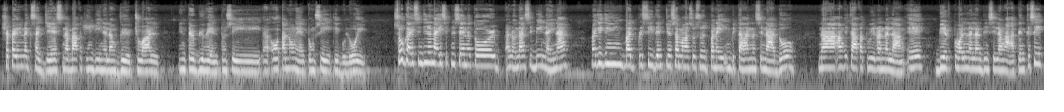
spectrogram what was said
siya pa yung nag-suggest na bakit hindi na lang virtual interviewin tong si, ah, o tanungin tong si Kibuloy. So guys, hindi na naisip ni Senator ano, Nancy Binay na magiging bad president yun sa mga susunod pa na iimbitahan ng Senado na ang ikakatwiran na lang eh virtual na lang din silang aaten kasi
